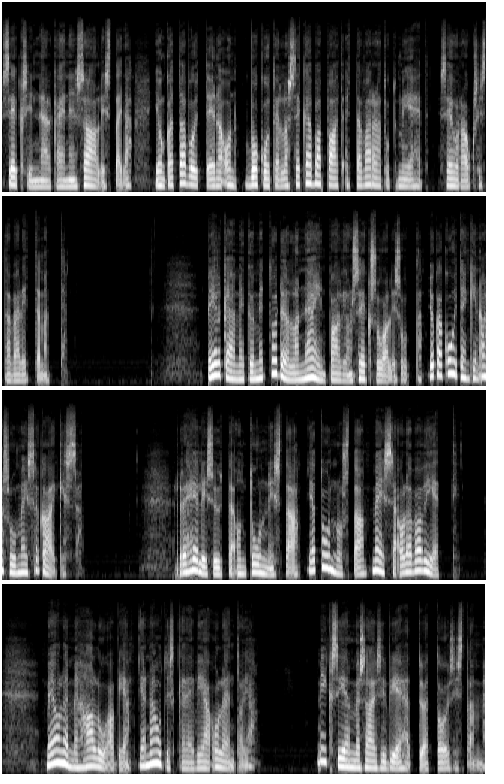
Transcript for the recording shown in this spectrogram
seksinnälkäinen saalistaja, jonka tavoitteena on vokotella sekä vapaat että varatut miehet seurauksista välittämättä. Pelkäämmekö me todella näin paljon seksuaalisuutta, joka kuitenkin asuu meissä kaikissa? Rehellisyyttä on tunnistaa ja tunnustaa meissä oleva vietti. Me olemme haluavia ja nautiskelevia olentoja. Miksi emme saisi viehättyä toisistamme?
